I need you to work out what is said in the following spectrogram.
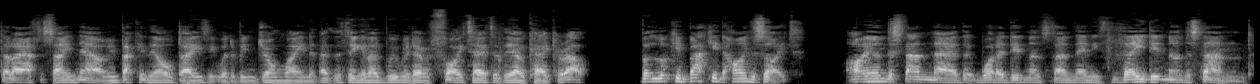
that I have to say now. I mean, back in the old days, it would have been John Wayne at the thing and we would have a fight out at the OK Corral. But looking back in hindsight, I understand now that what I didn't understand then is they didn't understand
